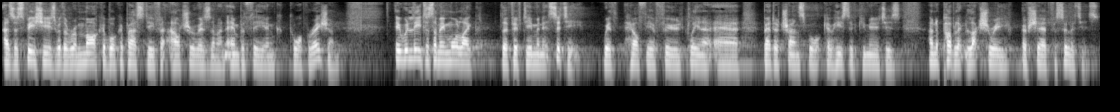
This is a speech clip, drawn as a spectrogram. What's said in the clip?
as a species with a remarkable capacity for altruism and empathy and cooperation, it would lead to something more like the 15 minute city with healthier food, cleaner air, better transport, cohesive communities, and a public luxury of shared facilities.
